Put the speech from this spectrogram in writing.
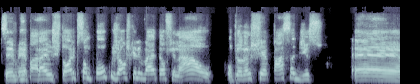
Você reparar o histórico, são poucos jogos que ele vai até o final, ou pelo menos passa disso. É,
